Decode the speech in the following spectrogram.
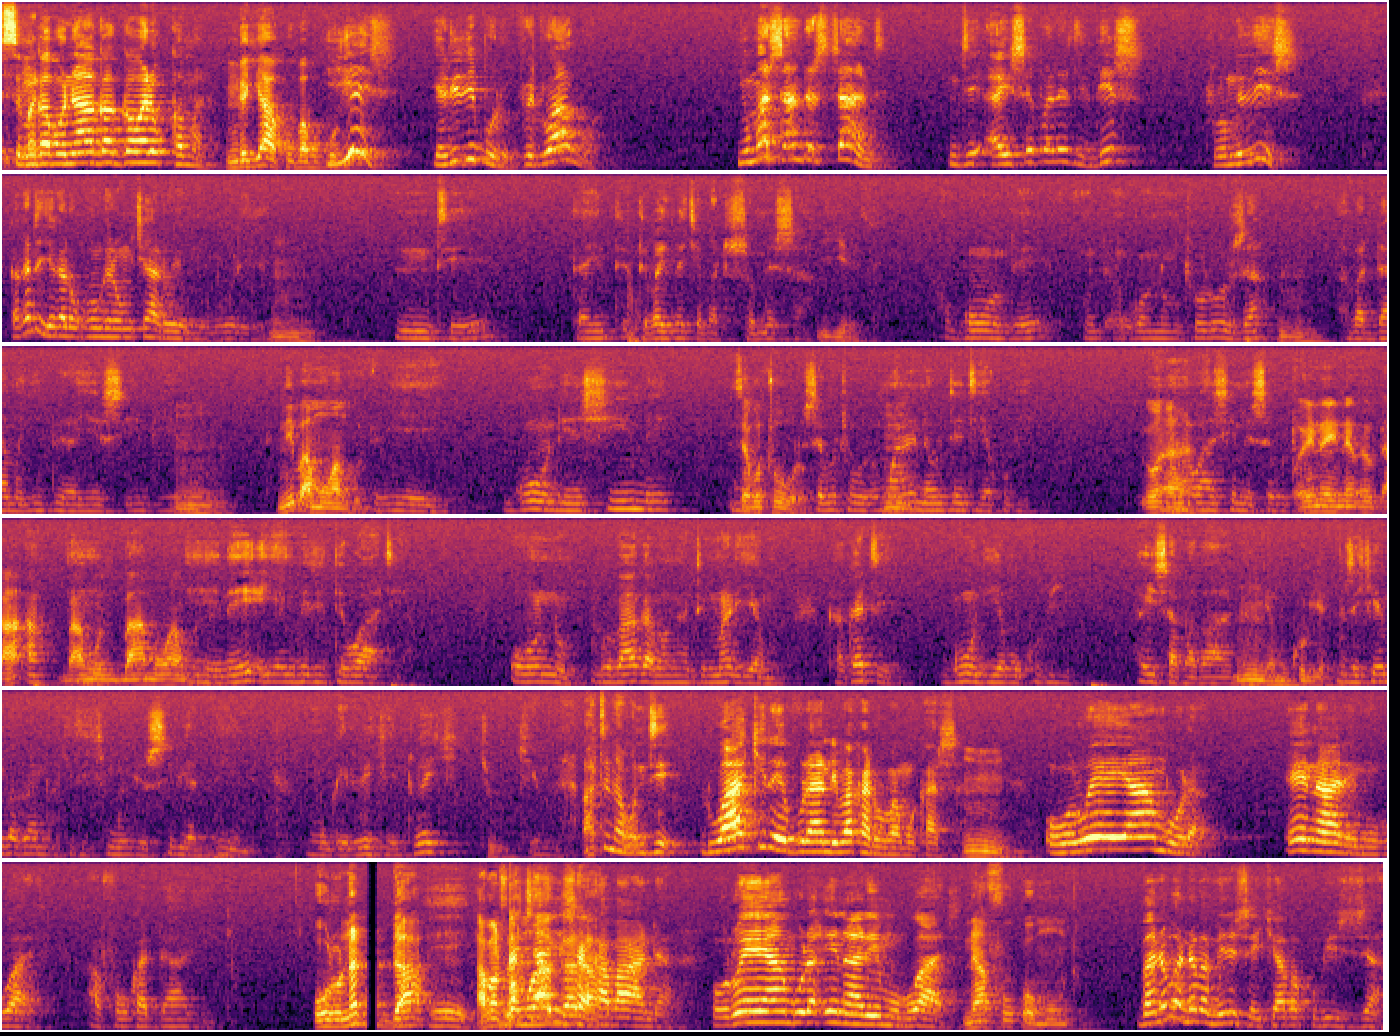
sema- nga bonaagaggawala okukamala nga yakuba bukubi yes yali libulu fe twagwa. You must understand nti i separate this from this kakati njagala okwongera omukyalo oyo mubuulire Mm. nti tebalina kyebatusomesa yes. Gundi ngono mutuluza Mm. abadde amanyiddwa era yesimbye Mm. ni bamuwangudde Ye, gundi nsiime Sebutuulo. sebutuulo omwana mm. nawudde nti yakubye ah. wansiime sebutuulo Ine- ine- ah, ah, naye eyayimiriddewo atya ono gwe bagambanga nti mariyamu kakati gundi yamukubye ayisa babaana Mm, nze kyembagamba kiti kimu ebyo si bya ddiini mugerere ekintu eki ate nawe nti lwaki reevulandi bakaluba mukasa. Mm. olweyambula nrm bwati afuuka ddaaliiki olwo nadda abantu bakyayisa kabanda. Olweyambula nrm bwati n'afuuka omuntu. Bano bonna baminisita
